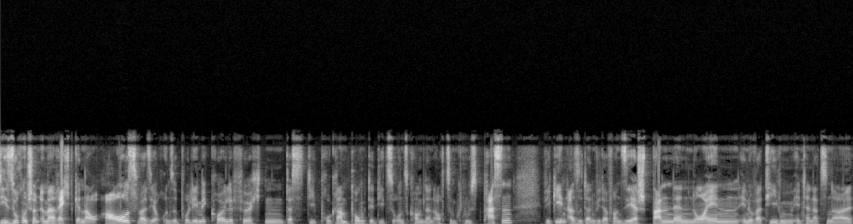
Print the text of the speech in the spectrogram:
Die suchen schon immer recht genau aus, weil sie auch unsere Polemikkeule fürchten, dass die Programmpunkte, die zu uns kommen, dann auch zum Knust passen. Wir gehen also dann wieder von sehr spannenden, neuen, innovativen, international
